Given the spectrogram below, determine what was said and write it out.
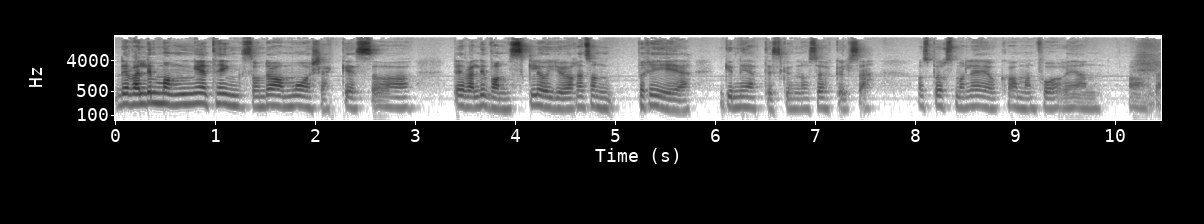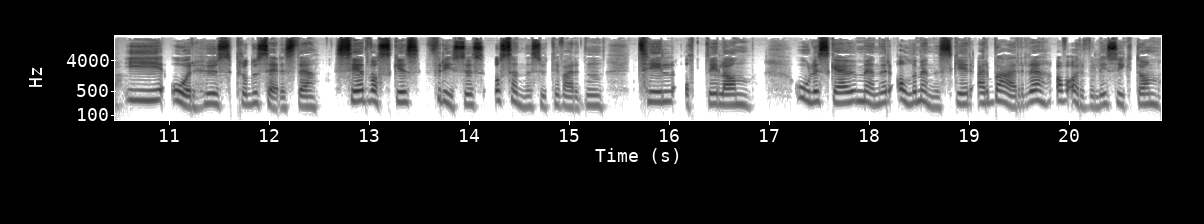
Det er veldig mange ting som da må sjekkes. Og det er veldig vanskelig å gjøre en sånn bred genetisk undersøkelse. Og spørsmålet er jo hva man får igjen i Århus produseres det. Sæd vaskes, fryses og sendes ut i verden. Til 80 land. Ole Skau mener alle mennesker er bærere av arvelig sykdom.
